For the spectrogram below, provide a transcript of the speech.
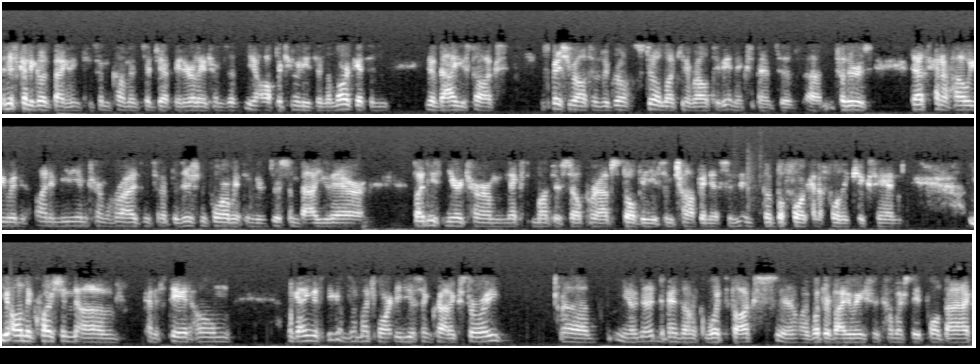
And this kind of goes back into some comments that Jeff made earlier in terms of you know opportunities in the markets and you know value stocks especially relative to growth, still looking relatively inexpensive. Um, so there's that's kind of how we would, on a medium-term horizon, sort of position for. We think there's, there's some value there, but at least near-term, next month or so, perhaps there'll be some choppiness and, and before it kind of fully kicks in. You know, on the question of kind of stay-at-home, like I think this becomes a much more idiosyncratic story. Uh, you know, it depends on like, what stocks, you know, like what their valuations, how much they pulled back.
